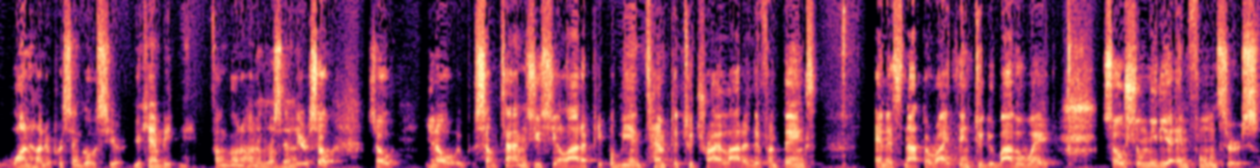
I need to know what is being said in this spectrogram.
100% goes here. You can't beat me if I'm going 100% here. So, so you know, sometimes you see a lot of people being tempted to try a lot of different things, and it's not the right thing to do. By the way, social media influencers,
